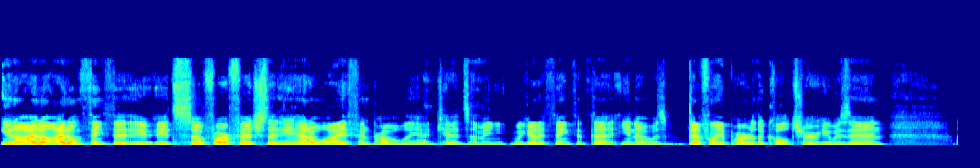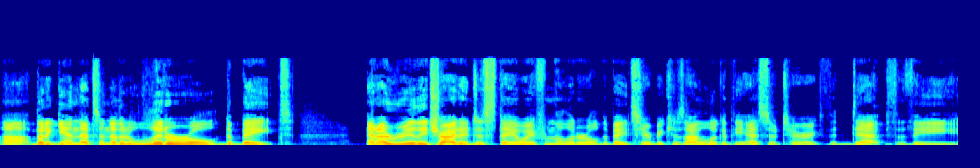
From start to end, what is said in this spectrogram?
you know, I don't I don't think that it, it's so far fetched that he had a wife and probably had kids. I mean, we got to think that that you know was definitely a part of the culture he was in. Uh, but again, that's another literal debate, and I really try to just stay away from the literal debates here because I look at the esoteric, the depth, the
